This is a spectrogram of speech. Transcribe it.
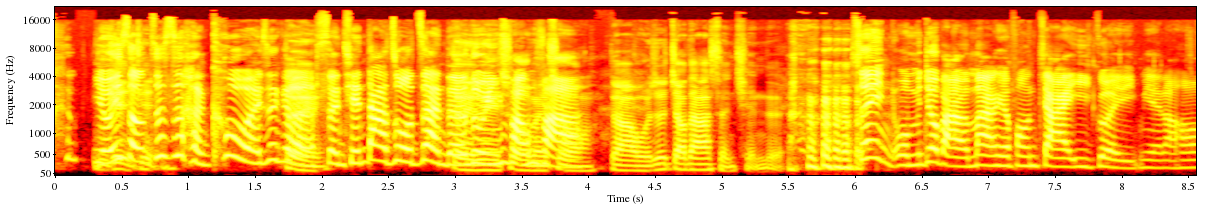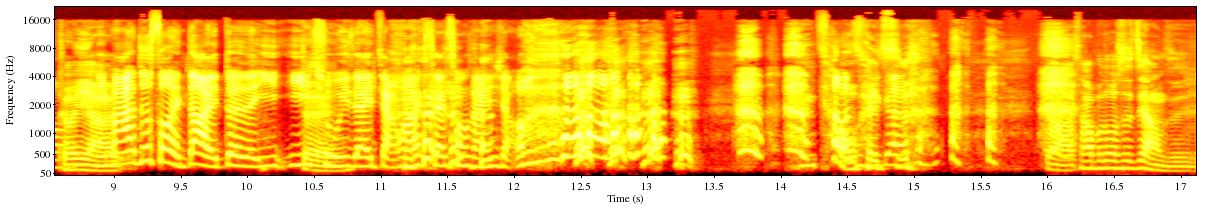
有一种就是很酷哎，这个省钱大作战的录音方法。对啊，我就教大家省钱的。所以我们就把麦克风加在衣柜里面，然后可以啊。你妈就说你到底对着衣衣橱一直在讲话，在冲三小。超会吃。对啊，差不多是这样子。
